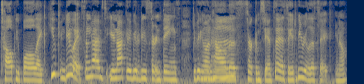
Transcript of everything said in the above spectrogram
tell people like you can do it, sometimes you're not going to be able to do certain things depending on how the circumstance is. So you have to be realistic, you know.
